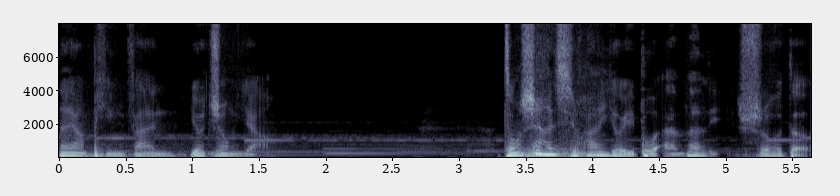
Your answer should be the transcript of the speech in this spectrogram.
那样平凡又重要。总是很喜欢有一部 MV 里说的，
